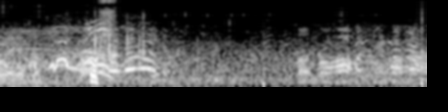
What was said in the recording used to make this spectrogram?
Oh, elle a bien. Oh, oh non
